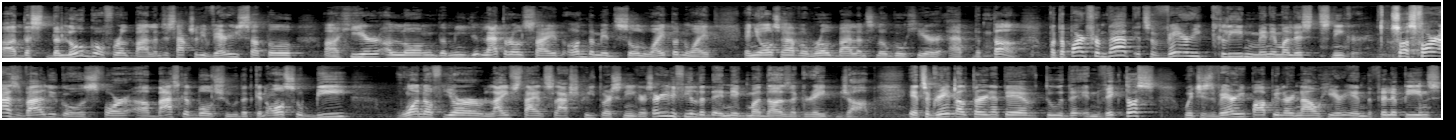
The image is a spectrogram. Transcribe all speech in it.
Uh, the, the logo of World Balance is actually very subtle uh, here along the lateral side on the midsole, white on white, and you also have a World Balance logo here at the tongue. But apart from that, it's a very clean, minimalist sneaker. So as far as value goes for a basketball shoe that can also be one of your lifestyle slash streetwear sneakers, I really feel that the Enigma does a great job. It's a great alternative to the Invictus, which is very popular now here in the Philippines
